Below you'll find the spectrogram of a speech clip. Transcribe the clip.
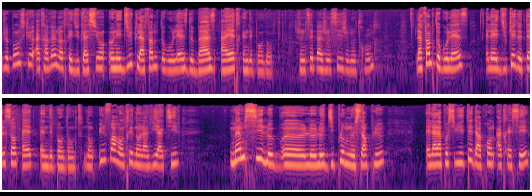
je pense qu'à travers notre éducation, on éduque la femme togolaise de base à être indépendante. Je ne sais pas si je me trompe. La femme togolaise, elle est éduquée de telle sorte à être indépendante. Donc, une fois rentrée dans la vie active, même si euh, le, le, diplôme ne sert plus, elle a la possibilité d'apprendre à tresser.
